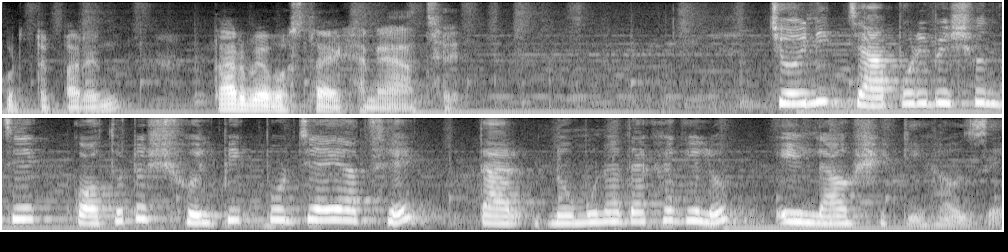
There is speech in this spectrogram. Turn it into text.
করতে পারেন। তার ব্যবস্থা এখানে আছে। চৈনিক চা পরিবেশন যে কতটা শৈল্পিক পর্যায়ে আছে, তার নমুনা দেখা গেল এই লাউসি টি হাউসে।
